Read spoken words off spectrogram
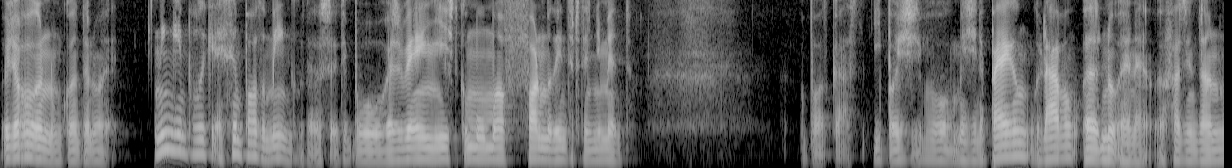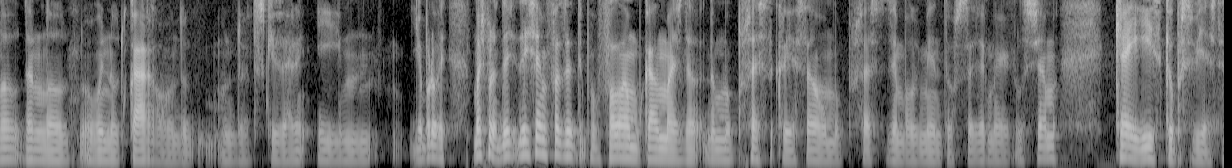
hoje a Rogan não conta, não é? ninguém publica, é sempre ao domingo. Tipo, eles veem isto como uma forma de entretenimento. O podcast. E depois, imagina, pegam, gravam, uh, no, uh, não, fazem download, download no do carro, onde, onde se quiserem, e, e aproveitem. Mas pronto, deixem-me fazer, tipo, falar um bocado mais do meu processo de criação, meu processo de desenvolvimento, ou seja, como é que ele se chama, que é isso que eu percebi esta,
